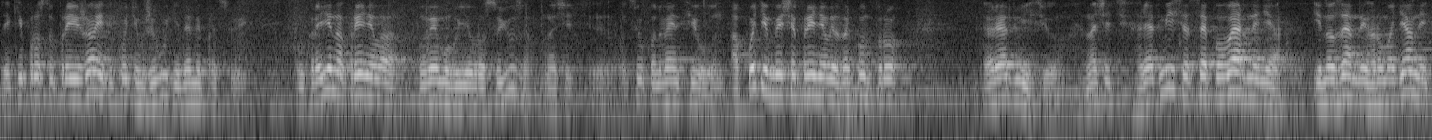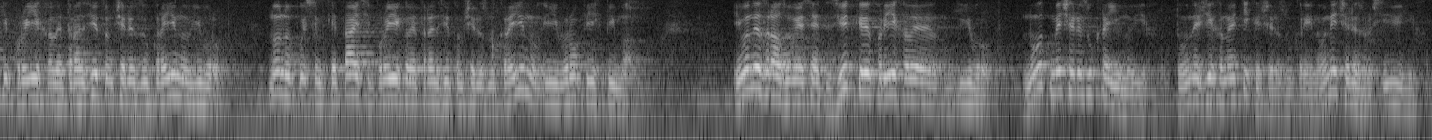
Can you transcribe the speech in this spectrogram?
які просто приїжджають і потім живуть, ніде не працюють. Україна прийняла по вимогу Євросоюзу значить, е, оцю конвенцію ООН. А потім ми ще прийняли закон про реадмісію. Значить, реадмісія це повернення іноземних громадян, які проїхали транзитом через Україну в Європу. Ну, допустимо, китайці проїхали транзитом через Україну і в Європі їх піймали. І вони зразу виясняють, звідки ви приїхали в Європу. Ну от ми через Україну їхали. То вони ж їхали не тільки через Україну, вони через Росію їхали.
